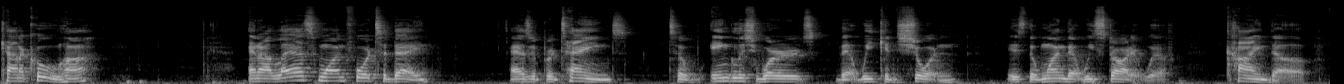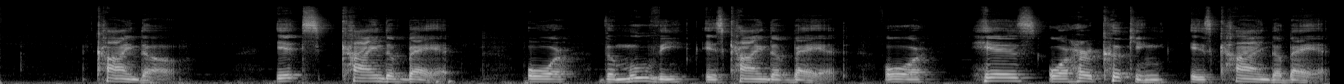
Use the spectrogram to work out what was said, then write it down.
Kind of cool, huh? And our last one for today, as it pertains to English words that we can shorten, is the one that we started with. Kind of. Kind of. It's kind of bad. Or the movie is kind of bad. Or his or her cooking is kind of bad.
